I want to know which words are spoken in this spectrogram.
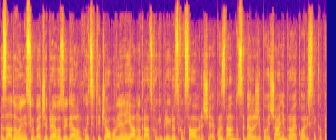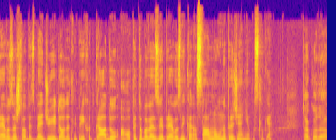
Zadovoljni su u Bečej prevozu i delom koji se tiče obavljanja javnog gradskog i prigradskog saobraćaja. Konstantno se beleži povećanje broja korisnika prevoza, što obezbeđuje i dodatni prihod gradu, a opet obavezuje prevoznika na stalno unapređenje usluge. Tako da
